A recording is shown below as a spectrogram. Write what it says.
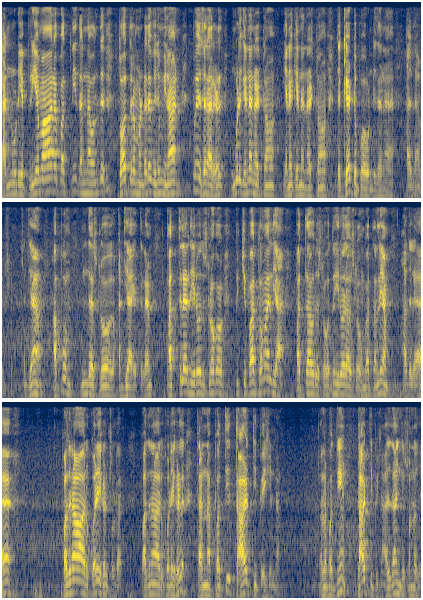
தன்னுடைய பிரியமான பத்னி தன்னை வந்து ஸ்தோத்திரம் பண்ணுறதை விரும்பினான். பேசுகிறார்கள் உங்களுக்கு என்ன நஷ்டம்? எனக்கு என்ன நஷ்டம்? இதை கேட்டு போக வேண்டியதானே? அதுதான் விஷயம். அச்சா அப்போ இந்த ஸ்லோ அத்தியாயத்தில் பத்துலேருந்து இருபது ஸ்லோகம் பிச்சு பார்த்தோமா இல்லையா? பத்தாவது ஸ்லோகத்தையும் இருபதாவது ஸ்லோகம் பார்த்தோம் இல்லையா? அதில் பதினாறு குறைகள் சொல்கிறார் பதினாறு குறைகள் தன்னை பற்றி தாழ்த்தி பேசின்றான் அதெல்லாம் பற்றியும் தாழ்த்தி பேசினான். அதுதான் இங்கே சொன்னது.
